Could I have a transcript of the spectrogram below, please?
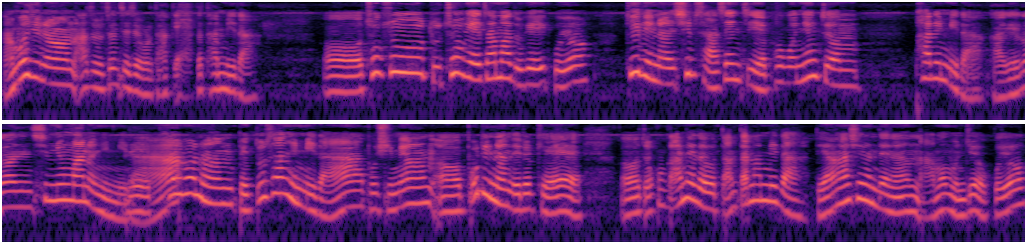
나머지는 아주 전체적으로 다 깨끗합니다. 어, 촉수 두 촉에 자마 두 개 있고요. 길이는 14cm에 폭은 0.8입니다. 가격은 16만원입니다. 네, 8번은 백두산입니다. 보시면, 어, 뿌리는 이렇게, 어, 조금 까매도 단단합니다. 배양하시는 데는 아무 문제 없고요.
